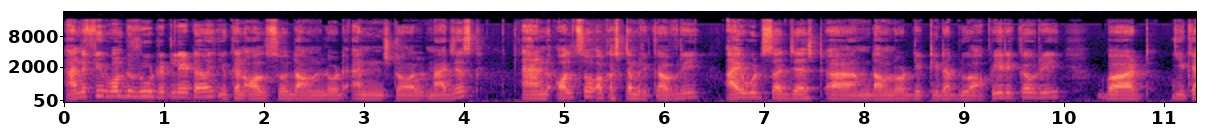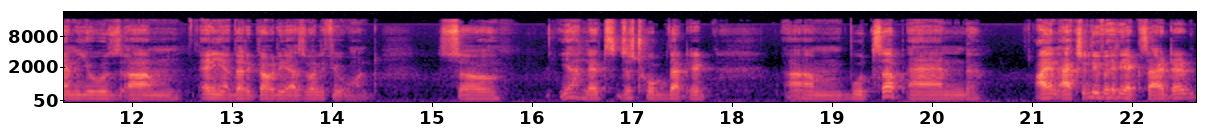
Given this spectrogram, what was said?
and if you want to root it later you can also download and install Magisk and also a custom recovery. I would suggest um, download the TWRP recovery but you can use um, any other recovery as well if you want. So yeah let's just hope that it um, boots up and I am actually very excited.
